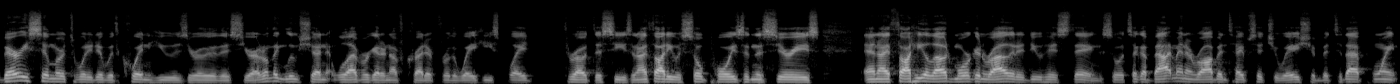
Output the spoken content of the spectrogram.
Very similar to what he did with Quinn Hughes earlier this year. I don't think Luke Schenn will ever get enough credit for the way he's played throughout the season. I thought he was so poised in this series. And I thought he allowed Morgan Rielly to do his thing. So it's like a Batman and Robin type situation. But to that point,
